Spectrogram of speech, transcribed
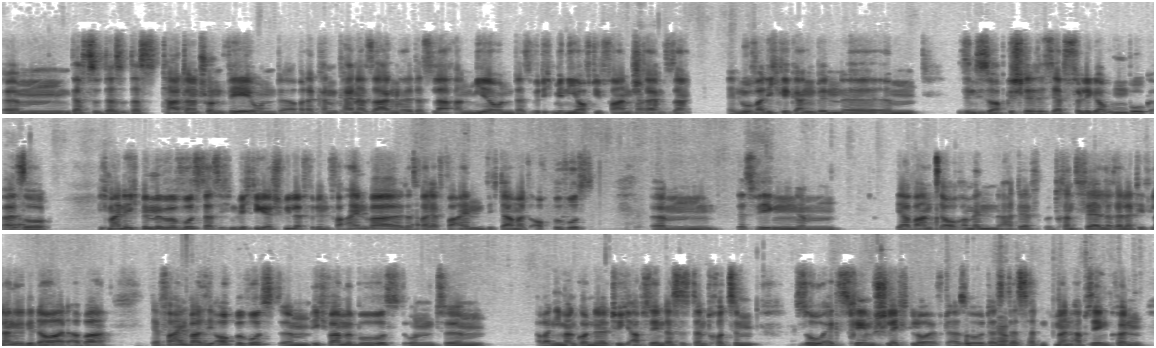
ähm, das, das, das tat dann schon weh. Und aber da kann keiner sagen, äh, das lag an mir und das würde ich mir nie auf die Fahnen schreiben, ja. zu sagen, nur weil ich gegangen bin, äh, ähm, sind die so abgestellt. Das ist ja völliger Humbug. Ja. Also ich meine, ich bin mir bewusst, dass ich ein wichtiger Spieler für den Verein war. Das war der Verein sich damals auch bewusst. Ähm, deswegen ähm, ja, waren es ja auch am Ende, hat der Transfer relativ lange gedauert, aber der Verein war sich auch bewusst, ähm, ich war mir bewusst und ähm, aber niemand konnte natürlich absehen, dass es dann trotzdem so extrem schlecht läuft. Also das, ja. das hat niemand absehen können,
